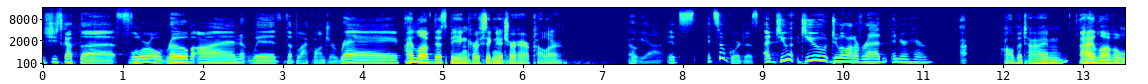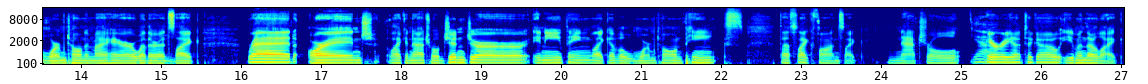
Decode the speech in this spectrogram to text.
She's got the floral robe on with the black lingerie. I love this being her signature hair color. Oh yeah, it's it's so gorgeous. Uh, do you do you do a lot of red in your hair? all the time. I love a warm tone in my hair, whether it's Mm. like red, orange, like a natural ginger, anything like of a warm tone, pinks. That's like Fawn's like natural Yeah. area to go, even though like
